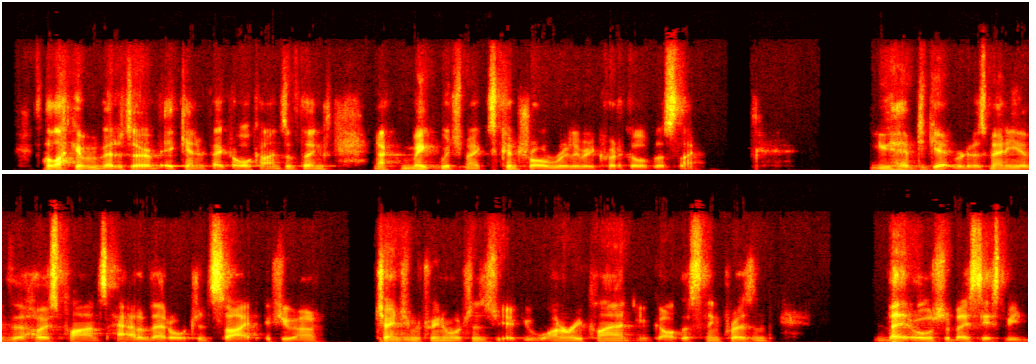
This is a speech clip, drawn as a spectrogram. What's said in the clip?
For lack of a better term, it can infect all kinds of things, which makes control really, really critical of this thing. You have to get rid of as many of the host plants out of that orchard site if you are changing between orchards. If you want to replant, you've got this thing present. That orchard basically has to be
